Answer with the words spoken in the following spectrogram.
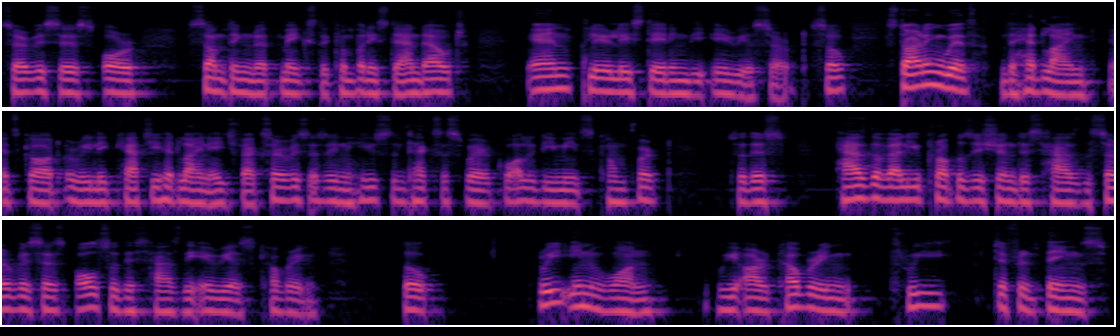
services or something that makes the company stand out and clearly stating the area served. So starting with the headline, it's got a really catchy headline, HVAC services in Houston, Texas, where quality meets comfort. So this has the value proposition, this has the services, also this has the areas covering. So three in one, we are covering three different things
